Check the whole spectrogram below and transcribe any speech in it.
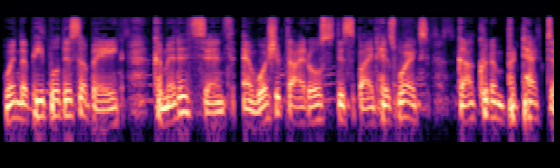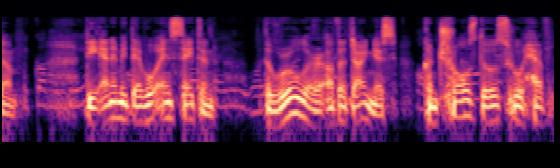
when the people disobeyed, committed sins, and worshipped idols despite his works, God couldn't protect them. The enemy devil and Satan, the ruler of the darkness, controls those who have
